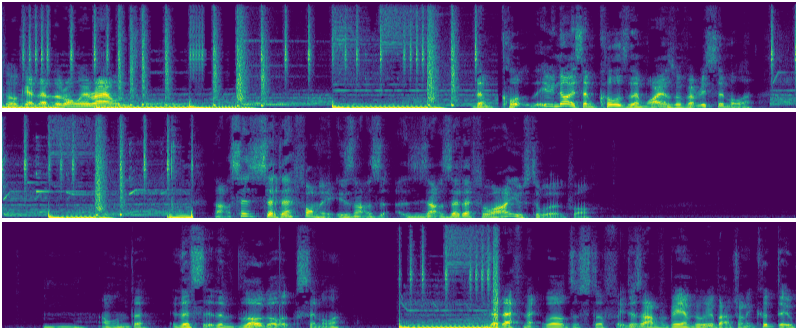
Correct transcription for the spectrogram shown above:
Don't get them the wrong way around. Them, you notice them colours of them wires were very similar. That says ZF on it. Is that is that ZF who I used to work for? I wonder. The the logo looks similar. ZF make loads of stuff. It doesn't have a BMW badge on it. Could do.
